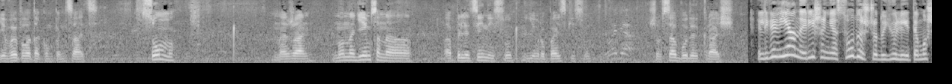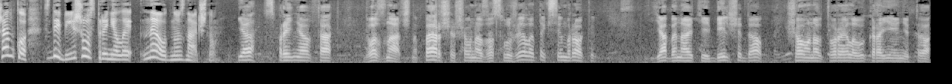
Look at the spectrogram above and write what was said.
і виплата компенсації. Сумно, на жаль. Ну, надіємося на апеляційний суд, європейський суд, що все буде краще. Львів'яни рішення суду щодо Юлії Тимошенко здебільшого сприйняли неоднозначно. Я сприйняв так двозначно. Перше, що вона заслужила тих сім років, я би навіть їй більше дав, що вона втворила в Україні, то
